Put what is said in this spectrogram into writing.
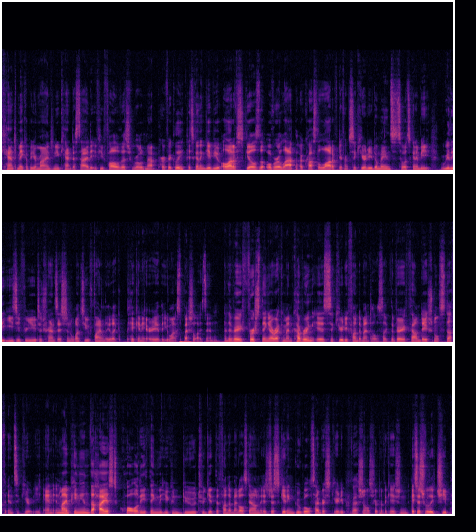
can't make up your mind and you can't decide, if you follow this roadmap perfectly, it's going to give you a lot of skills that overlap across a lot of different security domains. So it's going to be really easy for you to transition once you finally like pick an area area that you want to specialize in. And the very first thing I recommend covering is security fundamentals, like the very foundational stuff in security. And in my opinion, the highest quality thing that you can do to get the fundamentals down is just getting Google Cybersecurity Professional certification. It's just really cheap.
